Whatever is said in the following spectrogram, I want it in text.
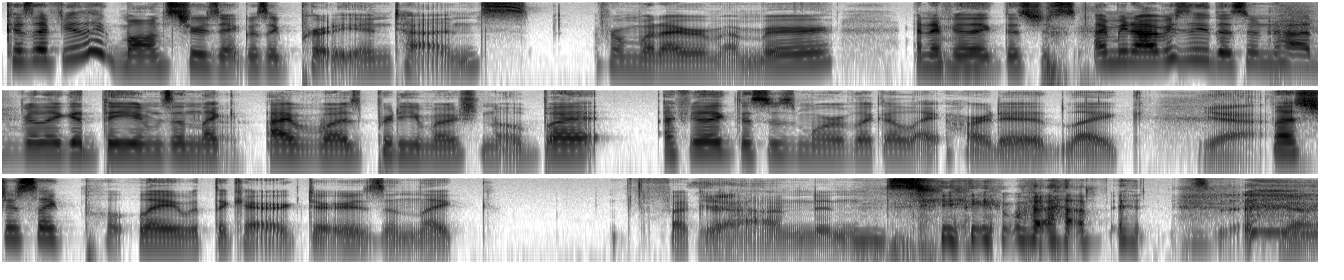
cuz I feel like Monsters Inc was like pretty intense from what I remember. And I feel Mm. like this just I mean obviously this one had really good themes and like I was pretty emotional, but I feel like this was more of like a lighthearted like Yeah, let's just like play with the characters and like fuck Yeah. around and see what happens. yeah,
